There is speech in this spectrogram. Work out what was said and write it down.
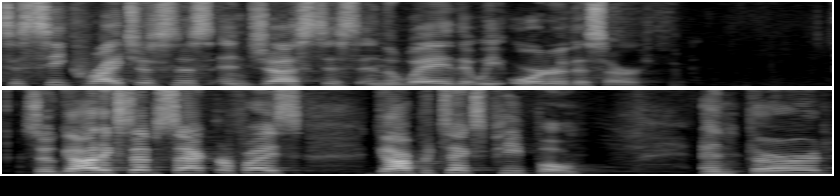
to seek righteousness and justice in the way that we order this earth. So God accepts sacrifice, God protects people, and third,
